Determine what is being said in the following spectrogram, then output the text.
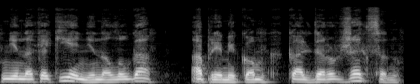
ни на какие, ни на луга, а прямиком к Кальдеру Джексону.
